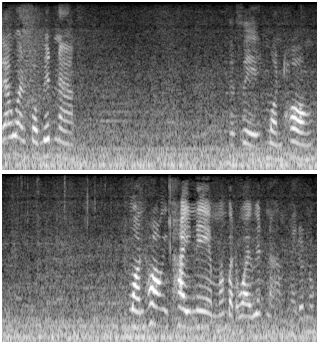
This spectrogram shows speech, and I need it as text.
That one from Vietnam แต่เซหมอนทอง หมอนทองไทยเนมมันบัดไวเวียดนามไ I don't know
